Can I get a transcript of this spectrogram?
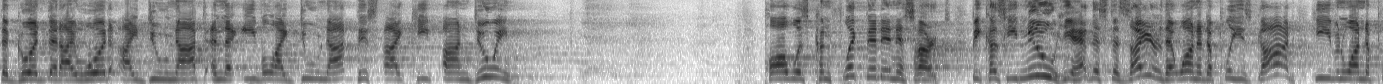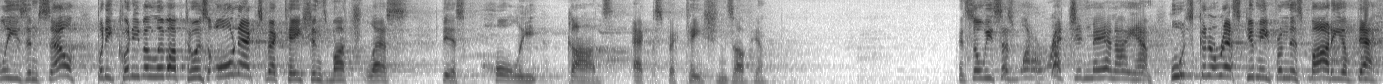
The good that I would, I do not, and the evil I do not, this I keep on doing. Paul was conflicted in his heart because he knew he had this desire that wanted to please God. He even wanted to please himself, but he couldn't even live up to his own expectations, much less this holy God's expectations of him. And so he says, What a wretched man I am. Who's going to rescue me from this body of death?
